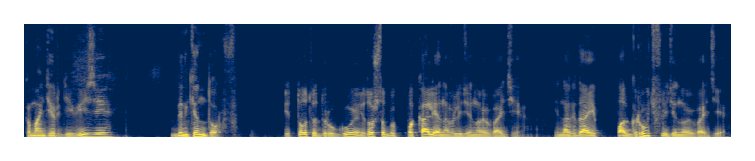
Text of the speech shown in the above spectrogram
командир дивизии Бенкендорф. И тот, и другой, не то чтобы по колено в ледяной воде, иногда и по грудь в ледяной воде,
